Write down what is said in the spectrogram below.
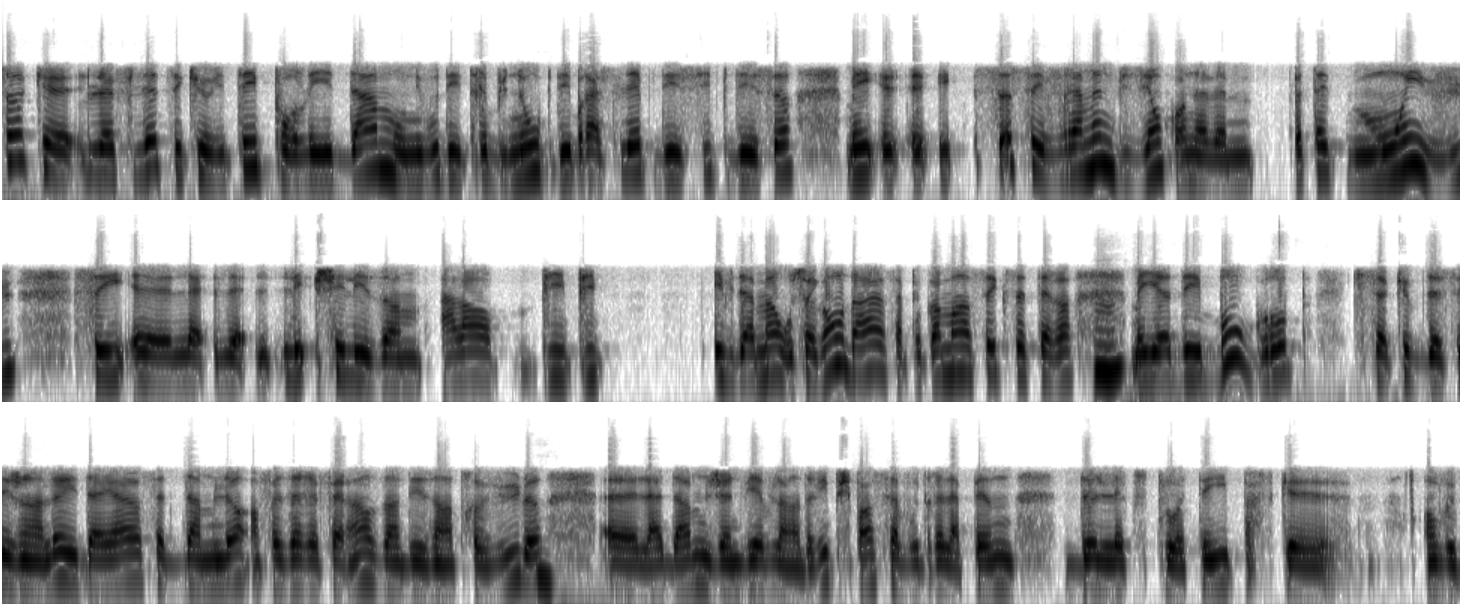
ça que le filet de sécurité pour les dames au niveau des tribunaux, puis des bracelets, puis des ci, puis des ça. Mais euh, euh, ça, c'est vraiment une vision qu'on avait peut-être moins vue. C'est euh, chez les hommes. Alors, puis, puis évidemment, au secondaire, ça peut commencer, etc. Hum. Mais il y a des beaux groupes qui s'occupent de ces gens-là. Et d'ailleurs, cette dame-là en faisait référence dans des entrevues, là, euh, la dame Geneviève Landry. Puis je pense que ça vaudrait la peine de l'exploiter parce que on veut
